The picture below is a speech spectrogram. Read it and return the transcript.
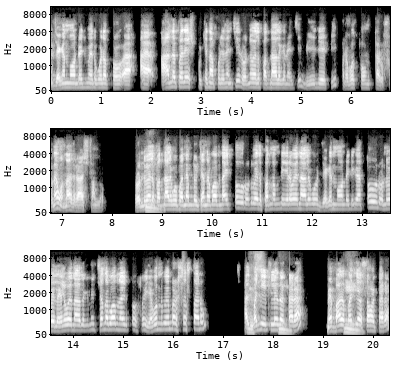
జగన్మోహన్ రెడ్డి మీద కూడా ఆంధ్రప్రదేశ్ పుట్టినప్పటి నుంచి రెండు వేల పద్నాలుగు నుంచి బీజేపీ ప్రభుత్వం తరఫునే ఉన్నది రాష్ట్రంలో. రెండు వేల. పద్నాలుగు పంతొమ్మిది చంద్రబాబు నాయుడుతో రెండు వేల పంతొమ్మిది ఇరవై నాలుగు జగన్మోహన్ రెడ్డి గారితో రెండు వేల ఇరవై నాలుగుని చంద్రబాబు నాయుడుతో. సో ఎవరిని విమర్శిస్తారు? అది. పని చేయట్లేదు. అంటారా మేము. బాగా పని Hmm. చేస్తామంటారా?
